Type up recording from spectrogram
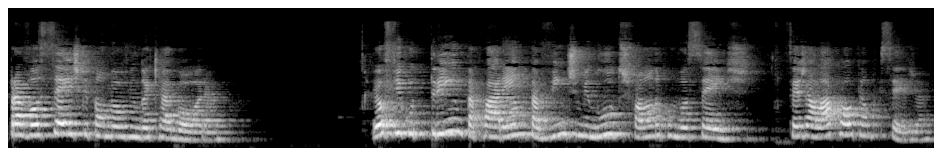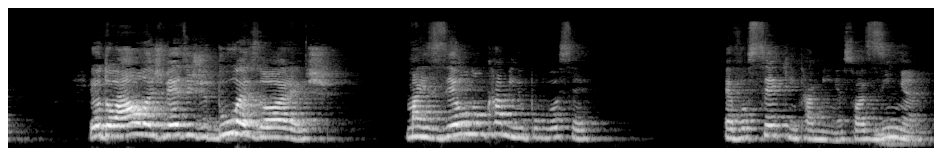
para vocês que estão me ouvindo aqui agora. Eu fico 30, 40, 20 minutos falando com vocês, seja lá qual o tempo que seja. Eu dou aula às vezes de duas horas, mas eu não caminho por você. É você quem caminha sozinha.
